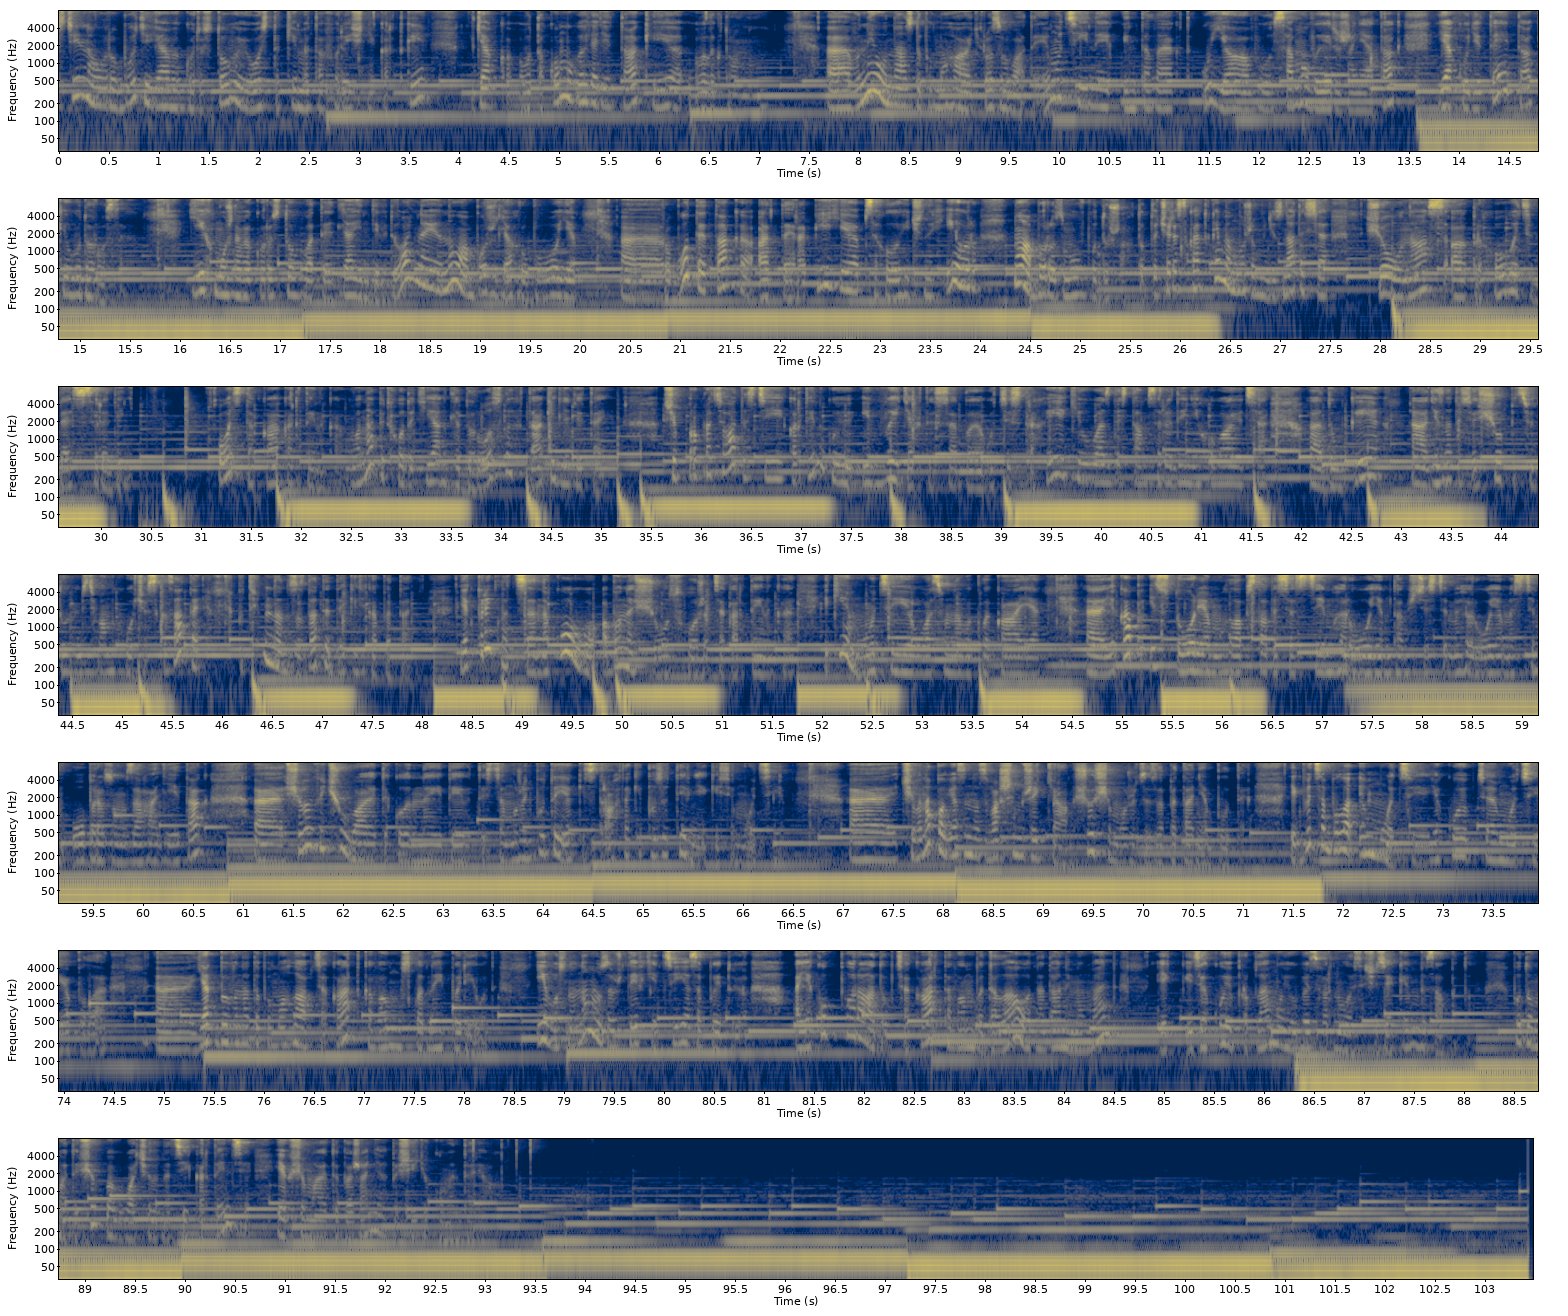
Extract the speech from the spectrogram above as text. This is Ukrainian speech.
Постійно у роботі я використовую ось такі метафоричні картки, як в такому вигляді, так і в електронному. Е, Вони у нас допомагають розвивати емоційний інтелект, уяву, самовираження, так як у дітей, так і у дорослих. Їх можна використовувати для індивідуальної, ну або ж для групової е, роботи, так, арт-терапії, психологічних ігор, ну або розмов по душах. Тобто через картки ми можемо дізнатися, що у нас е, приховується десь всередині. Ось така картинка. Вона підходить як для дорослих, так і для дітей. Щоб пропрацювати з цією картинкою і витягти з себе оці страхи, які у вас десь там всередині ховаються, е, думки, е, дізнатися, що підсвідомість вам хоче сказати, потрібно задати декілька питань. Як приклад, це на кого або на що схожа ця картинка, які емоції у вас вона викликає, яка б історія могла б статися з цим героєм, там чи з цими героями, з цим образом взагалі, так? Е, Що ви відчуваєте, коли на неї дивитесь? Це можуть бути як і страх, так і позитивні якісь емоції. Е, Чи вона пов'язана з вашим життям? Що ще можуть за запитання бути? Якби це була емоція, якою б ця емоція була? Е, Як би вона допомогла б ця картка вам у складний період? І в основному завжди в кінці я запитую: а яку б пораду б ця карта вам би дала от на даний момент, з якою проблемою ви звернулися, чи з яким ви запитом? Подумайте, що б ви побачили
